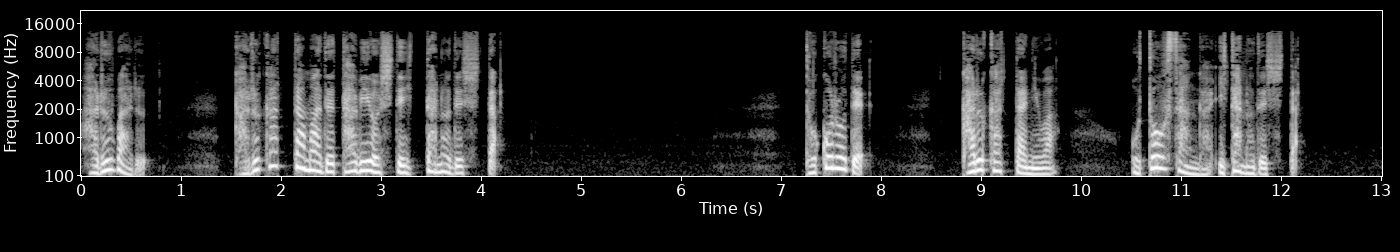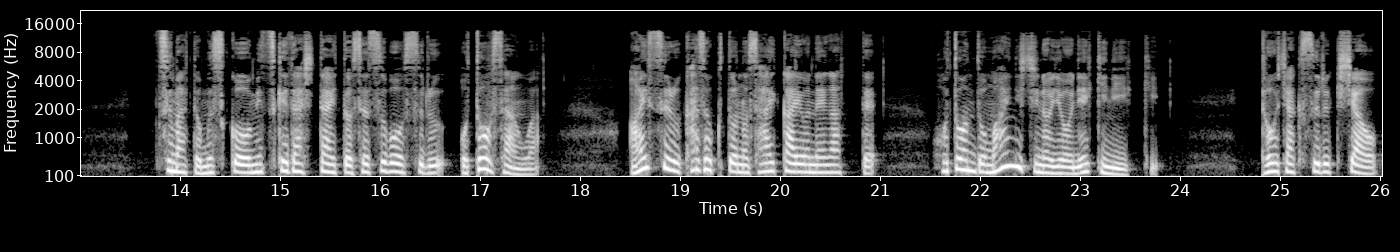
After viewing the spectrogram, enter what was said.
はるばるカルカッタまで旅をしていったのでした。ところで、カルカッタにはお父さんがいたのでした。妻と息子を見つけ出したいと絶望するお父さんは、愛する家族との再会を願って、ほとんど毎日のように駅に行き、到着する汽車を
